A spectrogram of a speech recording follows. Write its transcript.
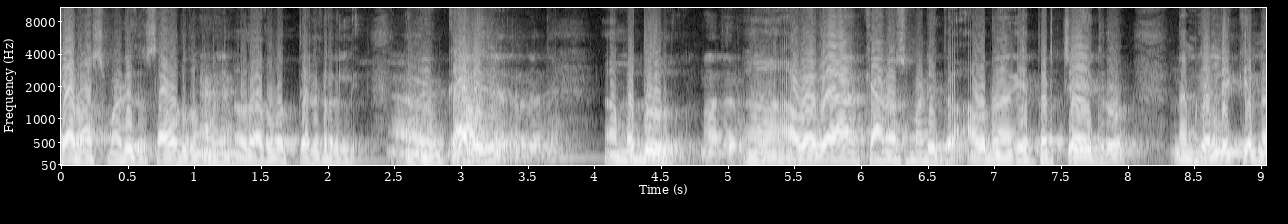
ಕ್ಯಾನ್ವಾಸ್ ಮಾಡಿದ್ದು ಸಾವಿರದ ಒಂಬೈನೂರ ಅರವತ್ತೆರಡರಲ್ಲಿ. ಕಾಲೇಜ್ ಮದ್ದೂರು. ಅವಾಗ ಕ್ಯಾನ್ವಸ್ ಮಾಡಿದ್ದು. ಅವ್ರು ನನಗೆ ಪರಿಚಯ ಇದ್ರು. ನಮ್ಗೆ ಎಲ್ಲಕ್ಕಿನ್ನ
